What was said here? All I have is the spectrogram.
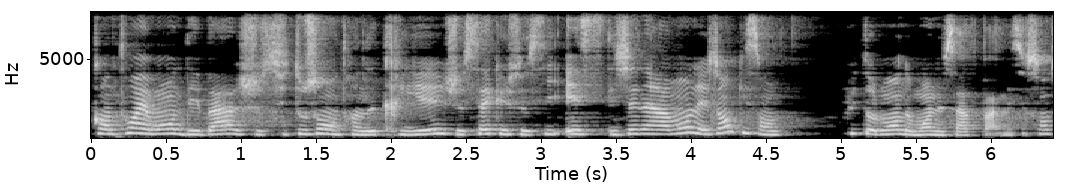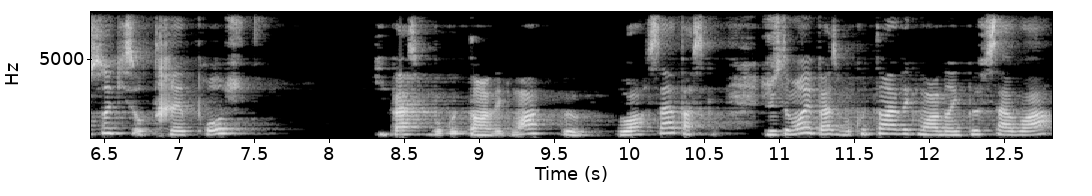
quand toi et moi on débat, je suis toujours en train de crier, je sais que ceci, et généralement les gens qui sont plutôt loin de moi ne savent pas, mais ce sont ceux qui sont très proches qui passent beaucoup de temps avec moi peuvent voir ça parce que justement ils passent beaucoup de temps avec moi. Donc ils peuvent savoir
